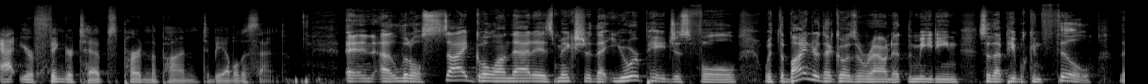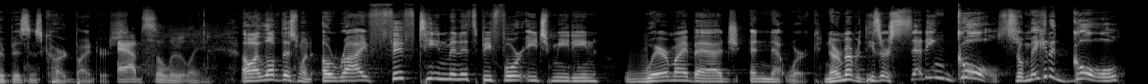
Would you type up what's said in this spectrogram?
at your fingertips, pardon the pun, to be able to send. And a little side goal on that is make sure that your page is full with the binder that goes around at the meeting so that people can fill their business card binders. Absolutely. Oh, I love this one. Arrive 15 minutes before each meeting, wear my badge, and network. Now remember, these are setting goals. So make it a goal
